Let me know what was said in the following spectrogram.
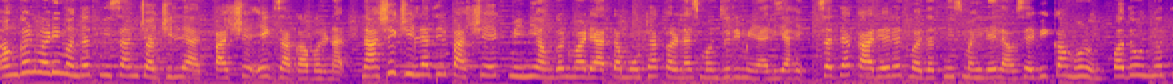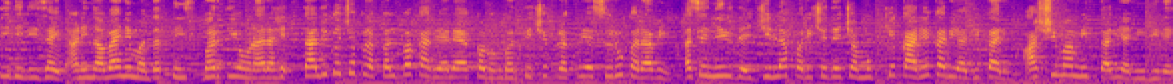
अंगणवाडी मदतनीसांच्या जिल्ह्यात पाचशे एक जागा भरणार. नाशिक जिल्ह्यातील पाचशे एक मिनी अंगणवाड्या आता मोठ्या करण्यास मंजुरी मिळाली आहे. सध्या कार्यरत मदतनीस महिलेला सेविका म्हणून पदोन्नती दिली जाईल आणि नव्याने मदतनीस भरती होणार आहे. तालुक्याच्या प्रकल्प कार्यालयाकडून भरतीची प्रक्रिया सुरू करावी असे निर्देश जिल्हा परिषदेच्या मुख्य कार्यकारी अधिकारी आशिमा मित्तल यांनी दिले.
